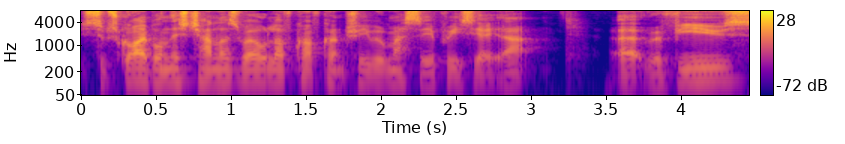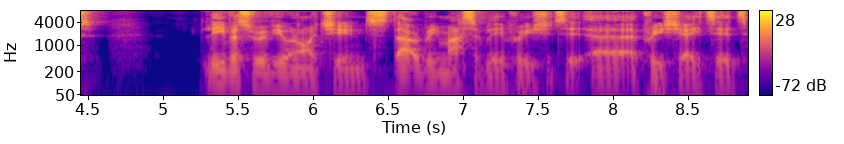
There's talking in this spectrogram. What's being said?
subscribe on this channel as well, Lovecraft Country. We'll massively appreciate that. Uh, reviews, leave us a review on iTunes. That would be massively appreciated. Uh, appreciated.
